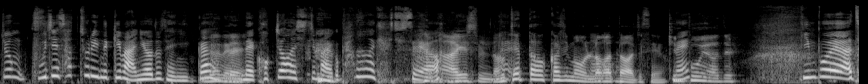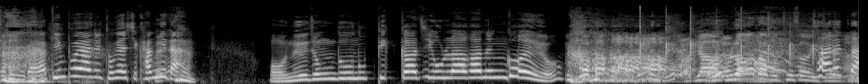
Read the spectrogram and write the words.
좀 굳이 사투리 느낌 아니어도 되니까. 네네. 네, 걱정하시지 말고 편안하게 해주세요. 알겠습니다. 밑에 따까지만 올라갔다 와주세요. 김포의 아들. 김포의 아들인가요? 김포의 아들 동현 씨 갑니다. 어느 정도 높이까지 올라가는 거예요? 야, 올라가다 못해서 이제. 잘했다.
